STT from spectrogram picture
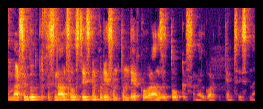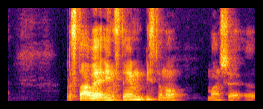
marsikdo od profesionalcev s cestnim kolesom tam dirkal ran zato, ker sem imel gor potem cestne prestave in s tem bistveno manjše uh,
